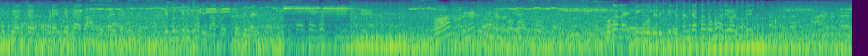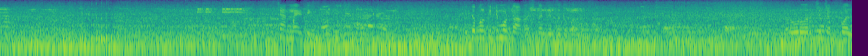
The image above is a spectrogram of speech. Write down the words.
पिशव्यांच्या कपड्यांच्या बॅगा हातात आहेत सगळ्याच्या. ते पण किती छान आहेत आकाश कंदील आहेत हां बघा लाइटिंग वगैरे केली संध्याकाळ तर भारी वाटतंय छान लाइटिंग केली इथं पण किती मोठं आकाश कंदीलचं दुकान रोडवरचे चप्पल.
